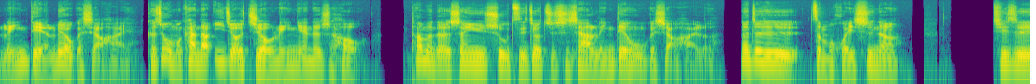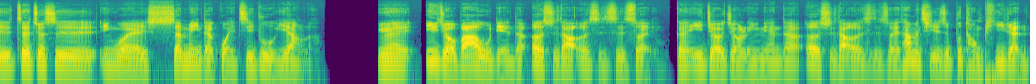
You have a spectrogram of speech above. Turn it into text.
零点六个小孩。可是我们看到一九九零年的时候，他们的生育数字就只剩下零点五个小孩了。那这是怎么回事呢？其实这就是因为生命的轨迹不一样了。因为一九八五年的二十到二十四岁，跟一九九零年的二十到二十四岁，他们其实是不同批人。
